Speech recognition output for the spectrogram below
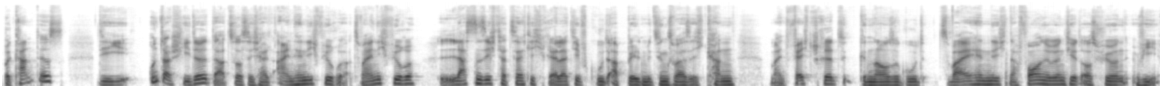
bekannt ist. Die Unterschiede dazu, dass ich halt einhändig führe oder zweihändig führe, lassen sich tatsächlich relativ gut abbilden, beziehungsweise ich kann meinen Fechtschritt genauso gut zweihändig nach vorne orientiert ausführen wie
